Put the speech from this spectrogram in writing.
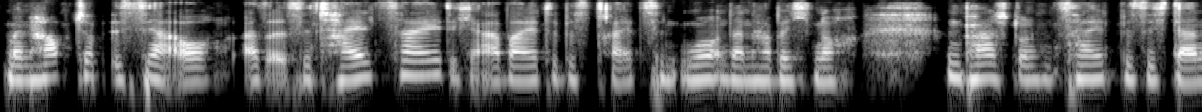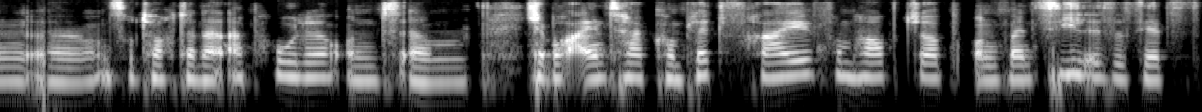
mein Hauptjob ist ja auch, also ist in Teilzeit. Ich arbeite bis 13 Uhr und dann habe ich noch ein paar Stunden Zeit, bis ich dann äh, unsere Tochter dann abhole. Und ähm, ich habe auch einen Tag komplett frei vom Hauptjob. Und mein Ziel ist es jetzt,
